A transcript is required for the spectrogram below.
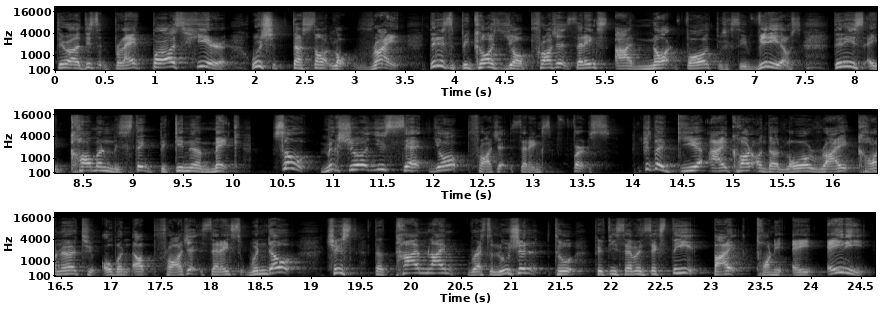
there are these black bars here, which does not look right. This is because your project settings are not for 360 videos. This is a common mistake beginner make. So make sure you set your project settings first. Click the gear icon on the lower right corner to open up project settings window. Change the timeline resolution to 5760 by 2880.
